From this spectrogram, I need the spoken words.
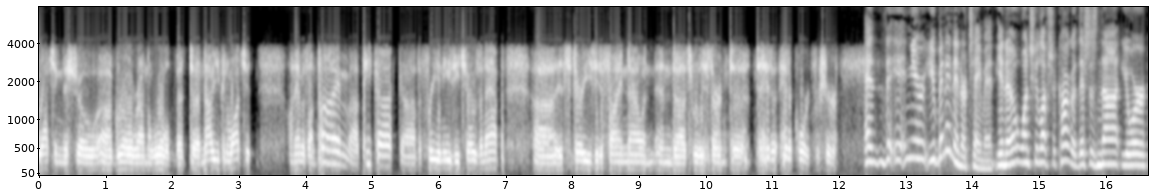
watching this show uh, grow around the world. But uh, now you can watch it on Amazon Prime, uh, Peacock, uh, the free and easy Chosen app. Uh, it's very easy to find now, and and uh, it's really starting to to hit a, hit a chord for sure. And, the, and you're you've been in entertainment. You know, once you left Chicago, this is not your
